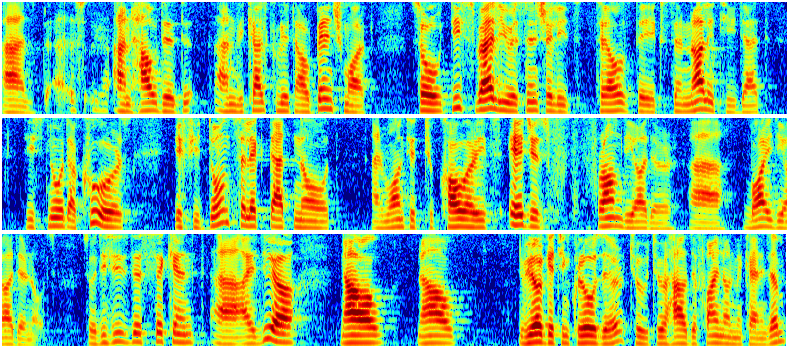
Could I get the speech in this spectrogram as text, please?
and, uh, and how the, the, and we calculate our benchmark so this value essentially tells the externality that this node occurs if you don't select that node and want it to cover its edges from the other, uh, by the other nodes. So this is the second uh, idea. Now, now we are getting closer to, to how the final mechanism.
